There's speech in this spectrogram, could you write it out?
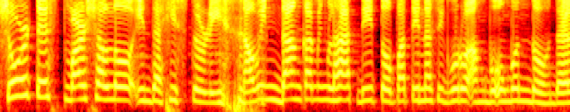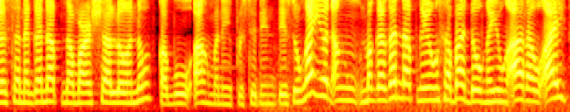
shortest martial law in the history. Nawindang kaming lahat dito, pati na siguro ang buong mundo dahil sa naganap na martial law, no? Kabuang man yung presidente. So ngayon, ang magaganap ngayong Sabado, ngayong araw ay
